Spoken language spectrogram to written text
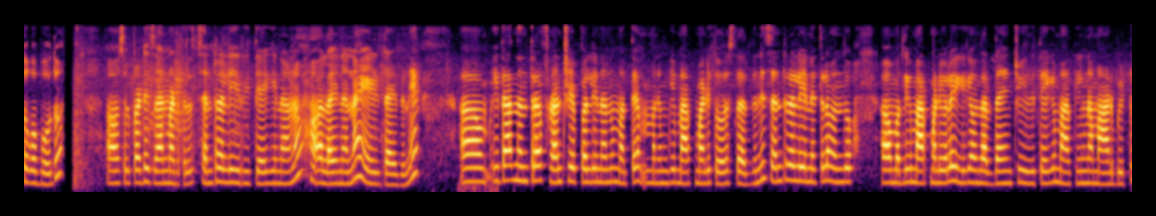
ತೊಗೋಬೋದು. ಸ್ವಲ್ಪ ಡಿಸೈನ್ ಮಾಡಿದ್ರಲ್ಲಿ ಸೆಂಟ್ರಲ್ಲಿ ಈ ರೀತಿಯಾಗಿ ನಾನು ಲೈನನ್ನು ಹೇಳ್ತಾ ಇದ್ದೀನಿ. ಇದಾದ ನಂತರ ಫ್ರಂಟ್ ಶೇಪಲ್ಲಿ ನಾನು ಮತ್ತೆ ನಿಮಗೆ ಮಾರ್ಕ್ ಮಾಡಿ ತೋರಿಸ್ತಾ ಇದ್ದೀನಿ. ಸೆಂಟ್ರಲ್ಲಿ ಏನೈತಲ್ಲ ಒಂದು ಮೊದಲಿಗೆ ಮಾರ್ಕ್ ಮಾಡಿವಲ್ಲ, ಇಲ್ಲಿಗೆ ಒಂದು ಅರ್ಧ ಇಂಚು ಈ ರೀತಿಯಾಗಿ ಮಾರ್ಕಿಂಗ್ನ ಮಾಡಿಬಿಟ್ಟು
